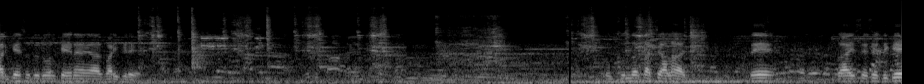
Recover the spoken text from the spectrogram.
আর কে শুধু রোল খেয়ে নেয় আর বাড়ি ফিরে? খুব সুন্দর থাকছে আলহাজ। সে প্রায় শেষের দিকে।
